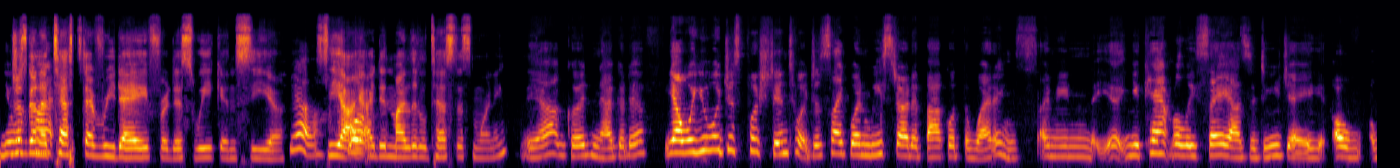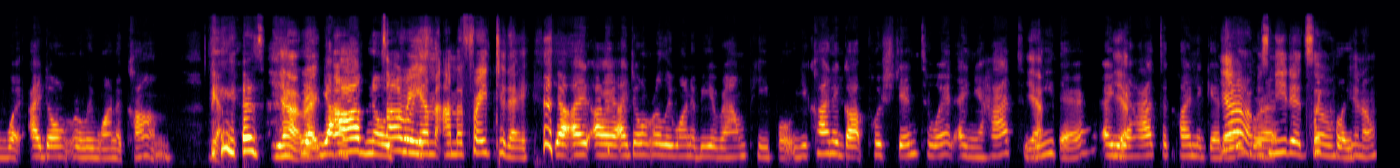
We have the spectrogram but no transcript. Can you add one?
i'm you just gonna kind test every day for this week and see uh yeah. see i i did my little test this morning yeah, good, negative. Yeah, well, you were just pushed into it, just like when we started back with the weddings. I mean, you, you can't really say as a DJ, oh, what I don't really want to come yeah because yeah you, right you oh have no sorry i'm i'm afraid today Yeah, I, I, I don't really want to be around people. You kind of got pushed into it and you had to yeah be there and yeah you had to kind of get it. yeah it was it needed so you know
